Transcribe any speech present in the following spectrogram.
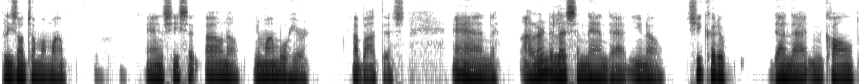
Please don't tell my mom. And she said, Oh no, your mom will hear about this. And I learned a lesson then that, you know, she could have done that and called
